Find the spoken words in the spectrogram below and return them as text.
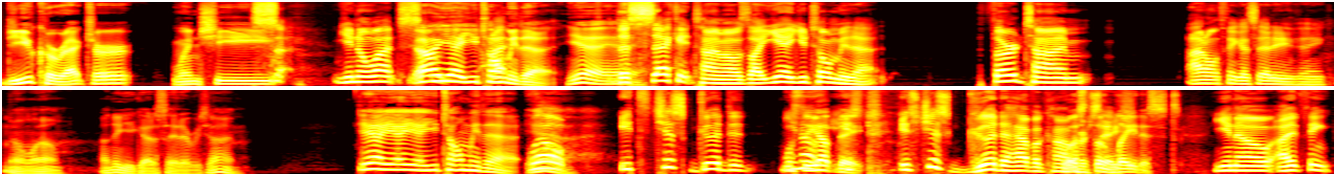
Do you correct her when she? So- you know what? oh yeah, you told I- me that. Yeah, yeah. The second time I was like, yeah, you told me that. Third time, I don't think I said anything. oh wow, I think you got to say it every time. Yeah, yeah, yeah. You told me that. Well, yeah. it's just good to. What's know, the update? It's, just good to have a conversation. what's the latest? You know, I think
